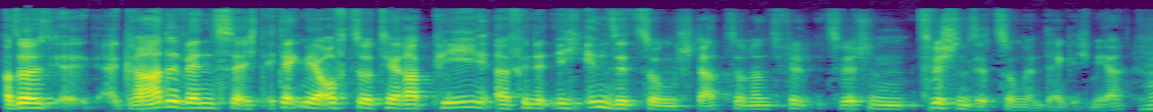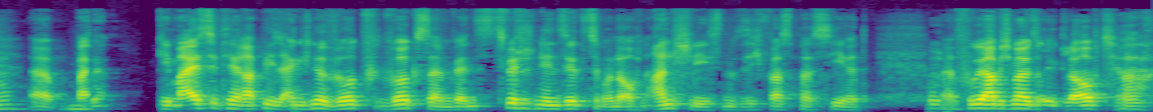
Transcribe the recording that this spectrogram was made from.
also äh, gerade wenn es, ich, ich denke mir oft so, Therapie äh, findet nicht in Sitzungen statt, sondern zwischen Zwischensitzungen, denke ich mir. Mhm. Äh, bei, die meiste Therapie ist eigentlich nur wirk, wirksam, wenn es zwischen den Sitzungen und auch anschließend sich was passiert. Äh, früher habe ich mal so geglaubt, ach,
